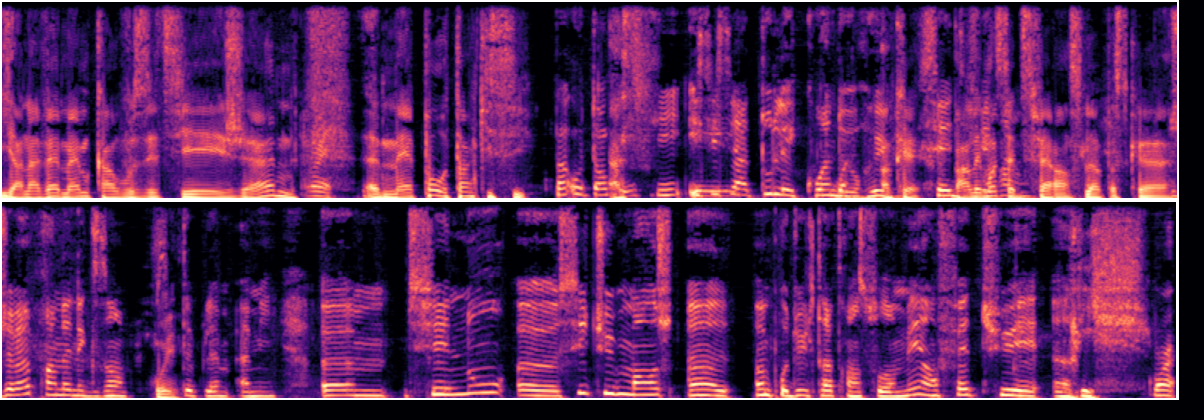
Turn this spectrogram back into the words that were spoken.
Il y en avait même quand vous étiez jeune, Ouais. euh, mais pas autant qu'ici. Pas autant qu'ici. Ici, et- c'est à tous les coins de rue. OK, parlez-moi différent. cette différence-là parce que... Je vais prendre un exemple, Oui. s'il te plaît, ami. Euh, chez nous, euh, si tu manges un, un produit ultra transformé, en fait, tu es riche. Ouais.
